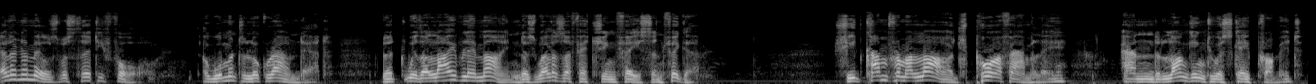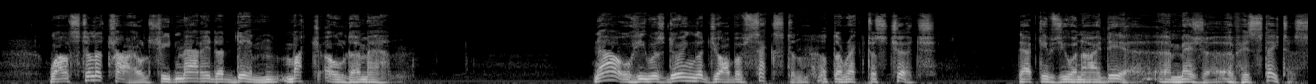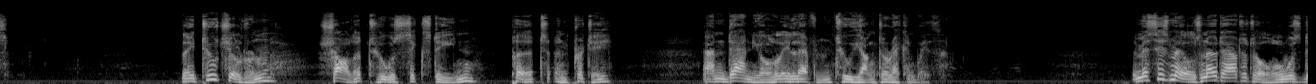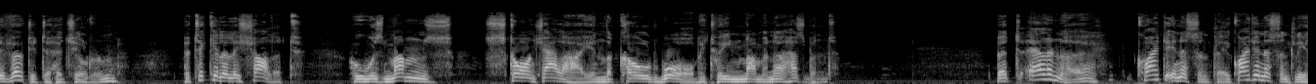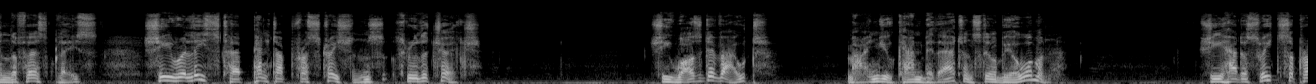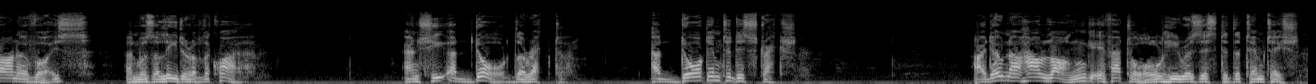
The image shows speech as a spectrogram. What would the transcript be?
Eleanor Mills was 34, a woman to look round at, but with a lively mind as well as a fetching face and figure. She'd come from a large, poor family, and, longing to escape from it, while still a child, she'd married a dim, much older man. Now he was doing the job of sexton at the rector's church. That gives you an idea, a measure of his status. They two children, Charlotte, who was sixteen, pert and pretty, and Daniel, eleven, too young to reckon with. Mrs. Mills, no doubt at all, was devoted to her children, particularly Charlotte, who was Mum's staunch ally in the Cold War between Mum and her husband. But Eleanor, quite innocently, quite innocently in the first place, she released her pent up frustrations through the church. She was devout. Mind, you can be that and still be a woman. She had a sweet soprano voice and was a leader of the choir. And she adored the rector, adored him to distraction. I don't know how long, if at all, he resisted the temptation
